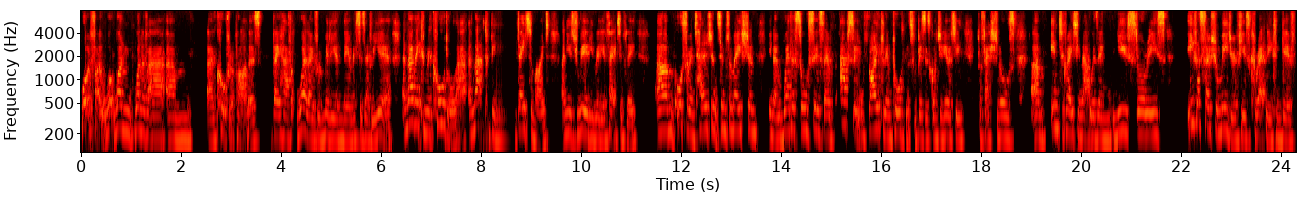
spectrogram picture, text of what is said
what if I, what one, one of our um, uh, corporate partners, they have well over a million near misses every year. And now they can record all that, and that could be data mined and used really, really effectively. Um, also intelligence information, you know, weather sources, they're absolute vital importance for business continuity professionals, um, integrating that within news stories, even social media, if used correctly, can give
